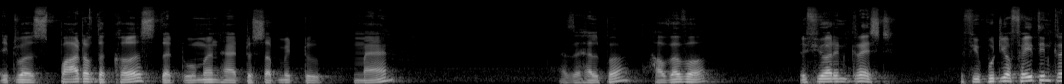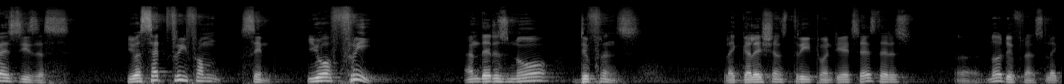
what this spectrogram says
it was part of the curse that woman had to submit to man as a helper. However, if you are in Christ, if you put your faith in Christ Jesus, you are set free from sin. You are free. And there is no difference. Like Galatians 3:28 says, there is uh, no difference. Like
